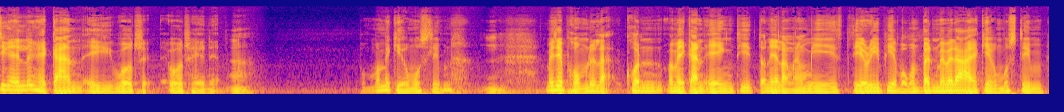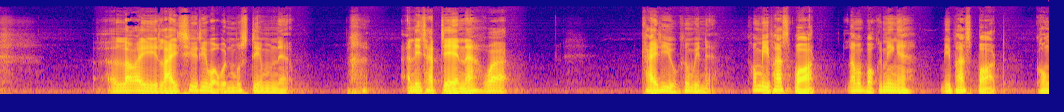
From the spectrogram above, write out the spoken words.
ริงๆไอ้เรื่องเหตุการณ์ไอ้ World Trade World Trade เนี่ยอ่าผมว่าไม่เกี่ยวกับมุสลิมนะอืมไม่ใช่ผมด้วยแหละคนอเมริกันเองที่ตอนนี้หลังๆมีทฤษฎีเพียบบอกมันเป็นไม่ได้เกี่ยวกับมุสลิมแล้วไอ้รายชื่อที่บอกเป็นมุสลิมเนี่ย อันนี้ชัดเจนนะว่าใครที่อยู่เครื่องบินเนี่ยเขามีพาสปอร์ตแล้วมาบอกนี่ไงมีพาสปอร์ตของ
